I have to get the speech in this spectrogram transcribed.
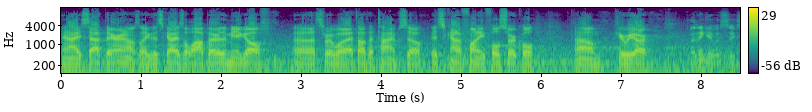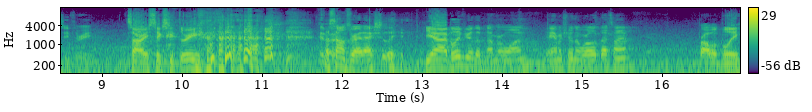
And I sat there and I was like, this guy's a lot better than me at golf. Uh, that's sort of what I thought that time. So it's kind of funny, full circle. Um, here we are. I think it was 63. Sorry, 63. that sounds right, actually. Yeah, I believe you're the number one amateur in the world at that time. Probably.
